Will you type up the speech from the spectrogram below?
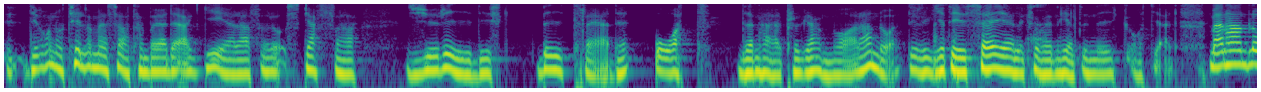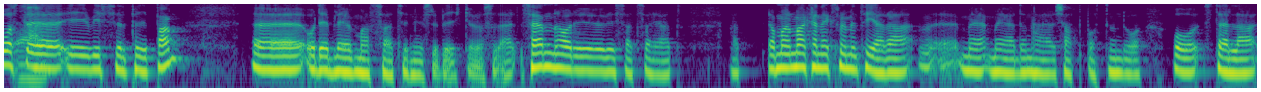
det var nog till och med så att han började agera för att skaffa juridiskt biträde åt den här programvaran då. Vilket i sig är liksom en helt unik åtgärd. Men han blåste ja. i visselpipan. Eh, och det blev massa tidningsrubriker och sådär. Sen har det ju visat sig att, att ja, man, man kan experimentera eh, med, med den här chattbotten då. Och ställa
